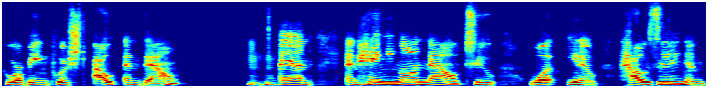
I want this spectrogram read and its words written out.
who are being pushed out and down. Mm-hmm. and and hanging on now to what you know housing and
